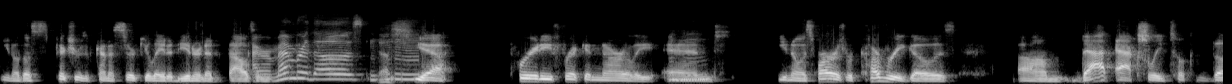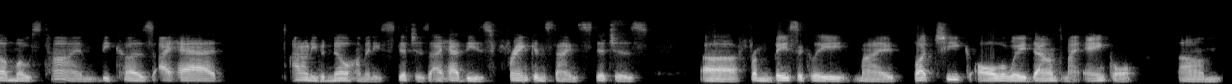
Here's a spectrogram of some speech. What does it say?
you know, those pictures have kind of circulated the internet a thousand. I remember those. Mm-hmm. Yeah. pretty freaking gnarly. Mhm. And, you know, as far as recovery goes, um, that actually took the most time because I had, I don't even know how many stitches. I had these Frankenstein stitches uh, from basically my butt cheek all the way down to my ankle. Um,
